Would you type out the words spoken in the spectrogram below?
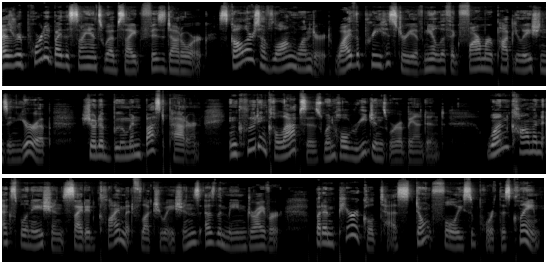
As reported by the science website phys.org, scholars have long wondered why the prehistory of Neolithic farmer populations in Europe showed a boom and bust pattern, including collapses when whole regions were abandoned. One common explanation cited climate fluctuations as the main driver, but empirical tests don't fully support this claim.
